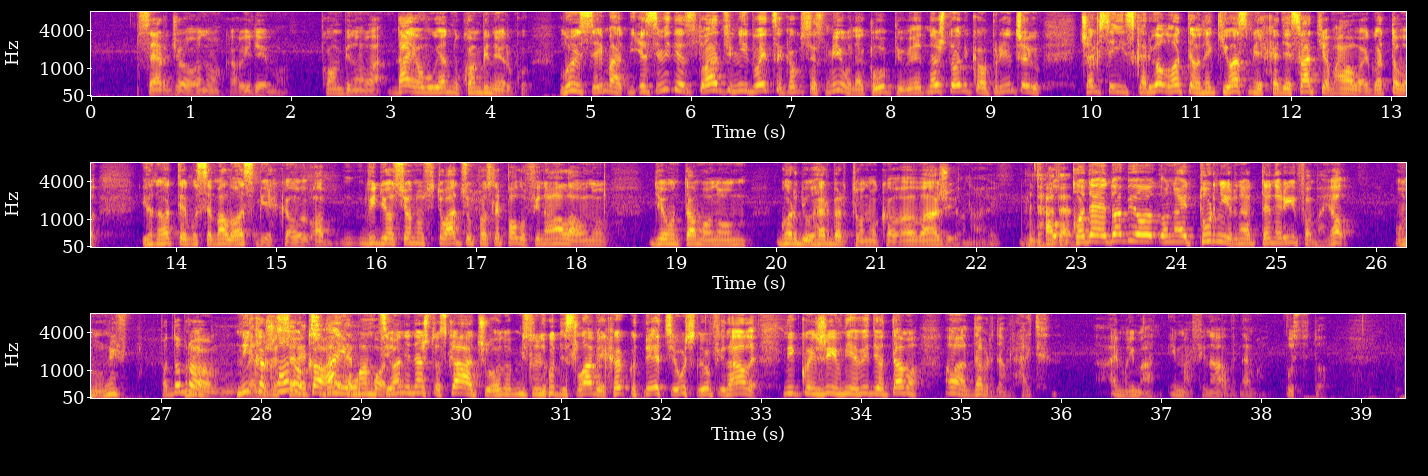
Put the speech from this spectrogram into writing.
Sergio, ono, kao idemo, kombinova, daj ovu jednu kombinerku. Luis se ima, jesi vidio situaciju njih dvojice kako se smiju na klupi, nešto oni kao pričaju, čak se i Scariolo oteo neki osmijeh kad je shvatio, a ovo je gotovo, i ono oteo mu se malo osmijeh, kao, a vidio si onu situaciju posle polufinala, ono, gdje on tamo, ono, Gordiju Herbertu, ono, kao, a, važi, onaj. Da, ko, da. ko da je dobio onaj turnir na Tenerifama, jel? Ono, ništa. Pa dobro, ne Nikak, može se ono reći kao, da nije hajde momci, oni nešto skaču, ono, misle ljudi slave kako neće ušli u finale, niko ih živ nije vidio tamo, a, dobro, dobro, hajde, ajmo, ima, ima finale, nemoj, pusti to.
